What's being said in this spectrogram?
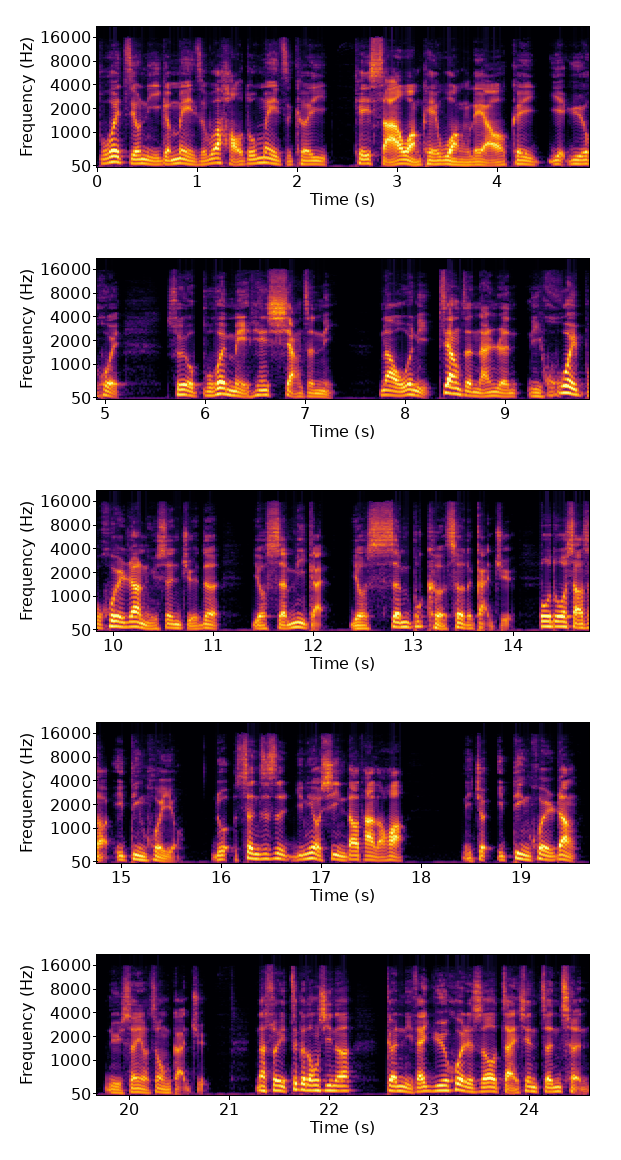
不会只有你一个妹子，我有好多妹子可以。可以撒网，可以网聊，可以约约会，所以我不会每天想着你。那我问你，这样子的男人，你会不会让女生觉得有神秘感，有深不可测的感觉？多多少少一定会有。如甚至是你有吸引到他的话，你就一定会让女生有这种感觉。那所以这个东西呢，跟你在约会的时候展现真诚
